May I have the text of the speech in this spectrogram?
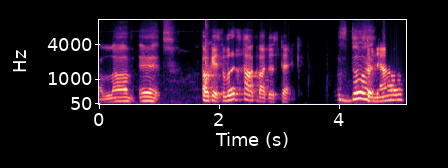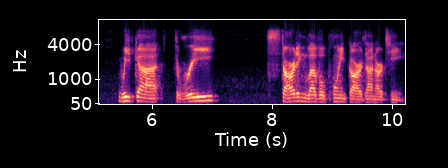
I love it. Okay, so let's talk about this pick. Let's do it. So now we've got three starting level point guards on our team.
